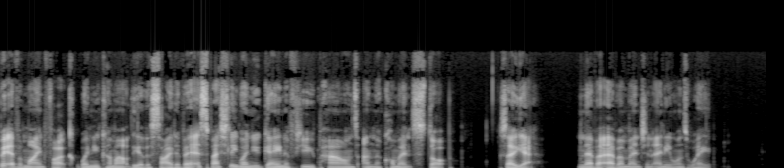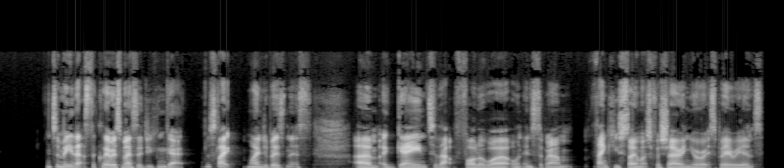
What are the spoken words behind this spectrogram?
Bit of a mindfuck when you come out the other side of it, especially when you gain a few pounds and the comments stop. So, yeah, never ever mention anyone's weight. To me, that's the clearest message you can get. Just like mind your business. Um, again, to that follower on Instagram, thank you so much for sharing your experience.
